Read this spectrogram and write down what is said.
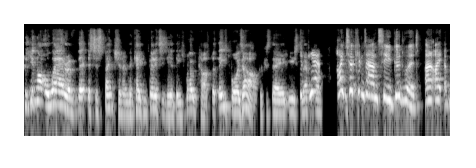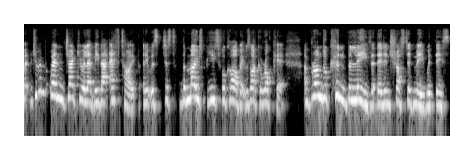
Because you're not aware of the, the suspension and the capabilities of these road cars, but these boys are because they're used to F1. Yeah. I took him down to Goodwood, and I do you remember when Jaguar lent me that F Type, and it was just the most beautiful car, but it was like a rocket. And Brundle couldn't believe that they'd entrusted me with this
